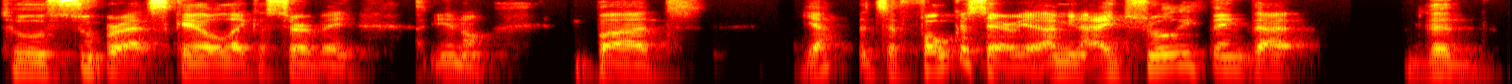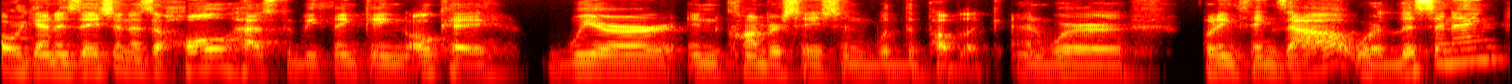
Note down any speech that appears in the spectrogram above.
to super at scale, like a survey, you know. But yeah, it's a focus area. I mean, I truly think that the organization as a whole has to be thinking, okay, we're in conversation with the public and we're putting things out, we're listening,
